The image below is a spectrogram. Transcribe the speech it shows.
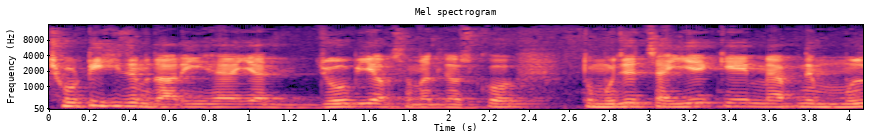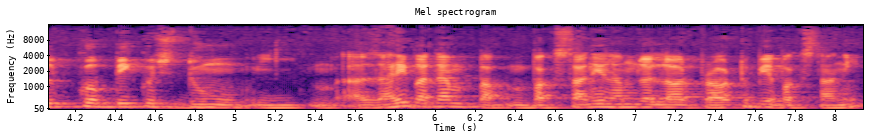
छोटी ही ज़िम्मेदारी है या जो भी आप समझ लें उसको तो मुझे चाहिए कि मैं अपने मुल्क को भी कुछ दूँ। ज़ाहिर बात है पाकिस्तानी अलहमदिल्ला और प्राउड टू बी पाकिस्तानी।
